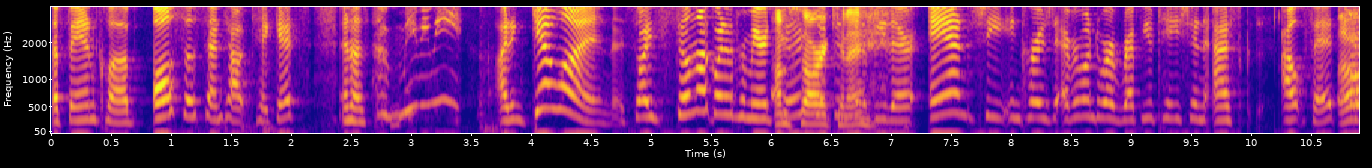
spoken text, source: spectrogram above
a fan club, also sent out tickets, and I was me me me. I didn't get one, so I'm still not going to the premiere. Taylor sorry, Swift can is I- going to be there, and she encouraged everyone to wear Reputation esque outfits, and Oh,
